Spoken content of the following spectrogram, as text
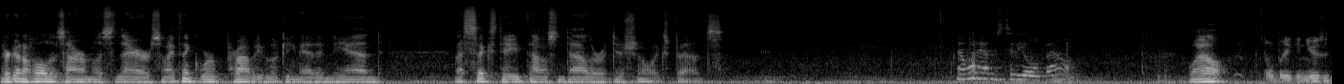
they're gonna hold us harmless there. So I think we're probably looking at, in the end, a six to eight thousand dollar additional expense. Now, what happens to the old valve? Well, nobody can use it.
